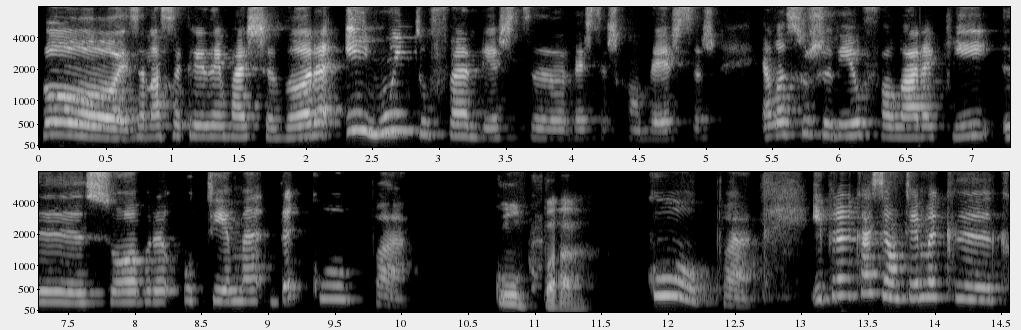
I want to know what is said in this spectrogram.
Pois, a nossa querida embaixadora e muito fã deste, destas conversas, ela sugeriu falar aqui uh, sobre o tema da culpa. Culpa. Culpa. E por acaso é um tema que, que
